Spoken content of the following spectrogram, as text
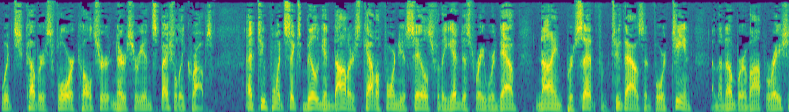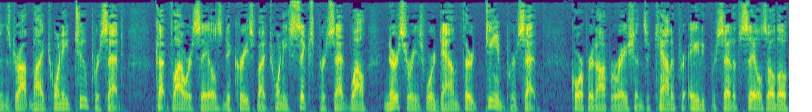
which covers floriculture, nursery, and specialty crops. At $2.6 billion, California sales for the industry were down 9% from 2014 and the number of operations dropped by 22%. Cut flower sales decreased by 26% while nurseries were down 13%. Corporate operations accounted for 80% of sales, although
